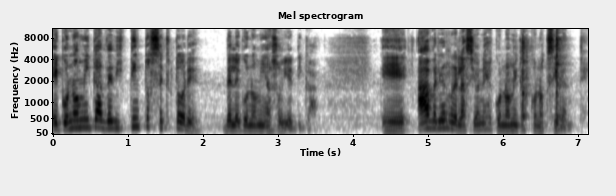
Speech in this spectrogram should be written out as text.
económica de distintos sectores de la economía soviética. Eh, abre relaciones económicas con Occidente,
